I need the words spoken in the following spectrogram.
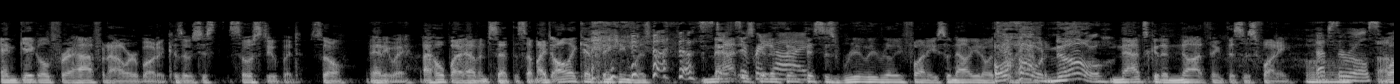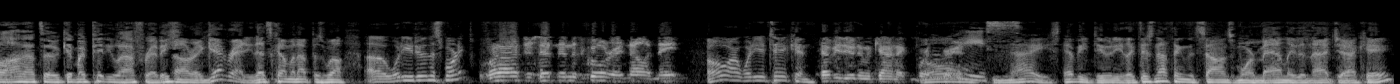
and giggled for a half an hour about it because it was just so stupid. So anyway, I hope I haven't set this up. I, all I kept thinking was Matt is going to think this is really, really funny. So now you know what's going to oh happen. no. Matt's going to not think this is funny. That's the rules. Well, I'll have to get my pity laugh ready. All right, get ready. That's coming up as well. Uh, what are you doing this morning? Well, just heading into school right now at Nate. Oh, what are you taking? Heavy duty mechanic, fourth Oh, grade. Nice. Nice. Heavy duty. Like, there's nothing that sounds more manly than that, Jack, hey?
